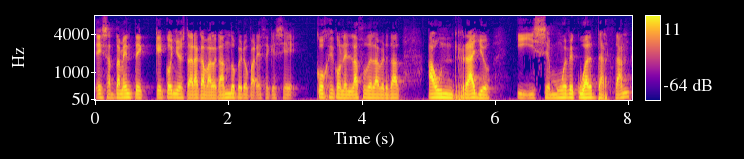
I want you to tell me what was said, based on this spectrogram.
exactamente qué coño estará cabalgando, pero parece que se coge con el lazo de la verdad a un rayo y se mueve cual Tarzán.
